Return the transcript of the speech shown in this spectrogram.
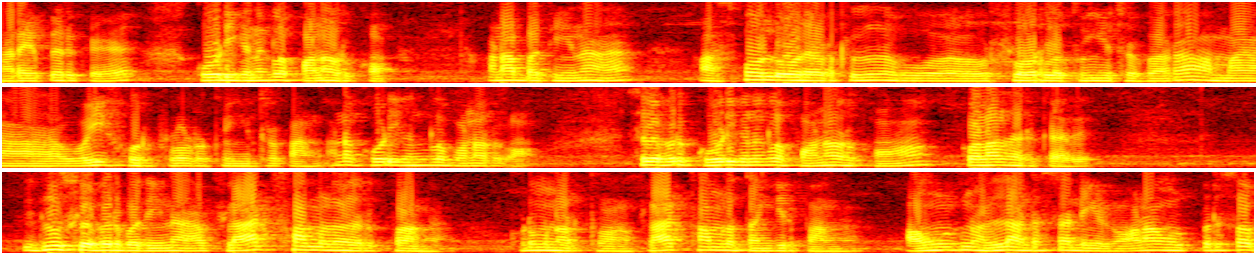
நிறைய பேருக்கு கோடிக்கணக்கில் பணம் இருக்கும். ஆனால் பார்த்தீங்கன்னா ஹஸ்பண்ட் ஒரு இடத்துல ஒரு ஃப்ளோரில் தூங்கிட்டு இருப்பாரு ஒய்ஃப் ஒரு ஃப்ளோரில் தூங்கிட்டு இருப்பாங்க. ஆனால் கோடிக்கணக்கில் பணம் இருக்கும். சில பேர் கோடிக்கணக்கில் பணம் இருக்கும் குழந்தை இருக்காது. இன்னும் சில பேர் பார்த்தீங்கன்னா பிளாட்ஃபார்மில் இருப்பாங்க. குடும்பம் நடத்துவாங்க. பிளாட்ஃபார்மில் தங்கியிருப்பாங்க. அவங்களுக்கும் நல்ல அண்டர்ஸ்டாண்டிங் இருக்கும். ஆனால் அவங்களுக்கு பெருசாக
